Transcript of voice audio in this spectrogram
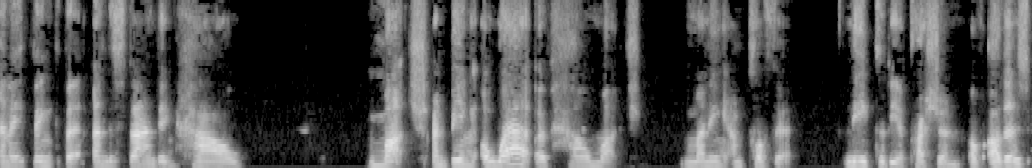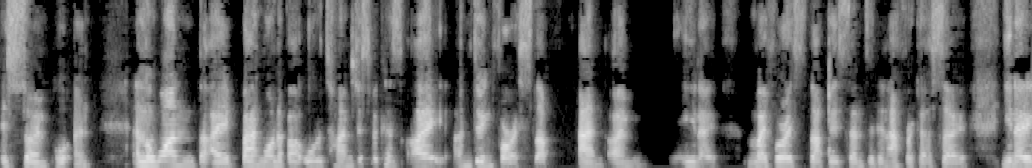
and i think that understanding how much and being aware of how much money and profit lead to the oppression of others is so important and the one that i bang on about all the time just because i i'm doing forest stuff and i'm you know my forest stuff is centered in africa so you know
